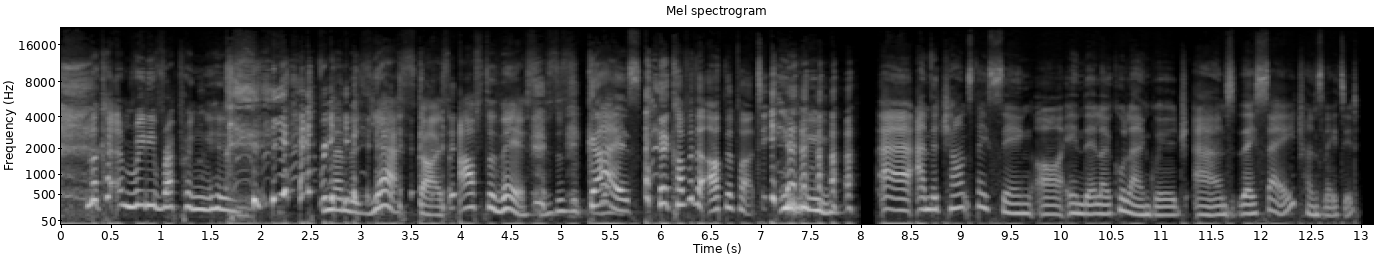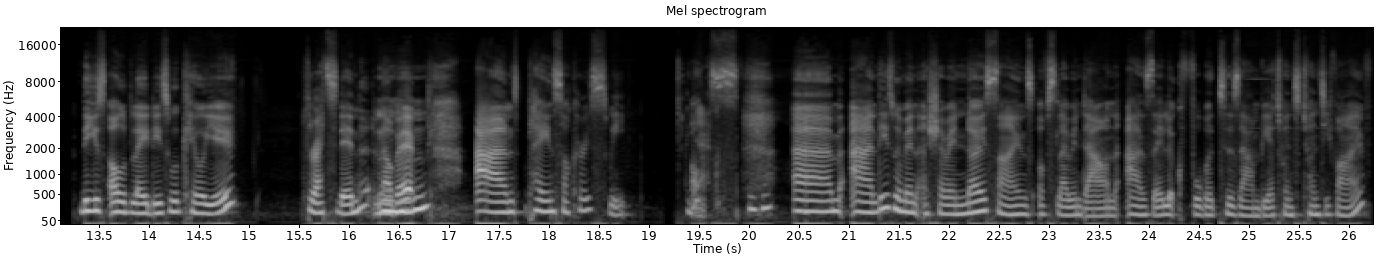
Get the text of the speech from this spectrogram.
Look at him really repping his. members. Yes, guys. After this, this is Guys, come for the after party. Mhm. Uh, and the chants they sing are in their local language, and they say, translated, "These old ladies will kill you." Threatening, love it. And playing soccer is sweet. Yes. Um, and these women are showing no signs of slowing down as they look forward to Zambia 2025.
